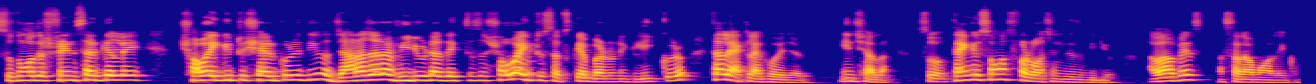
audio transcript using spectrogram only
সো তোমাদের ফ্রেন্ড সার্কেলে সবাইকে একটু শেয়ার করে দিও। যারা যারা ভিডিওটা দেখতেছে, সবাই একটু সাবস্ক্রাইব বাটনে ক্লিক করো, তাহলে এক লাখ হয়ে যাবে ইনশাল্লাহ so thank you so much for watching this video আল্লাহ হাফেজ, আসসালামু আলাইকুম।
